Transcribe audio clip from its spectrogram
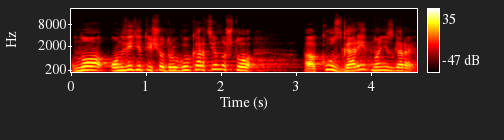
но он видит еще другую картину, что а, куст горит, но не сгорает.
